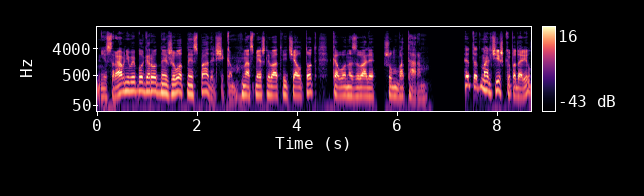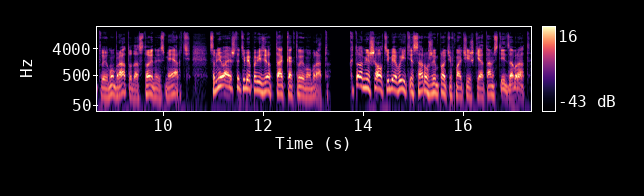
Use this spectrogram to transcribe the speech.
не сравнивай благородное животное с падальщиком, насмешливо отвечал тот, кого называли Шумбатаром. Этот мальчишка подарил твоему брату достойную смерть. Сомневаюсь, что тебе повезет так, как твоему брату. Кто мешал тебе выйти с оружием против мальчишки и отомстить за брат?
